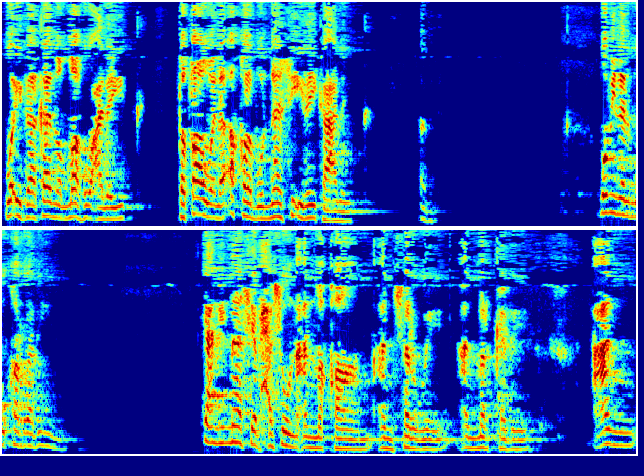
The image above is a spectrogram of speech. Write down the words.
وإذا كان الله عليك تطاول أقرب الناس إليك عليك. أبدا. ومن المقربين. يعني الناس يبحثون عن مقام عن ثروة عن مركبة عن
